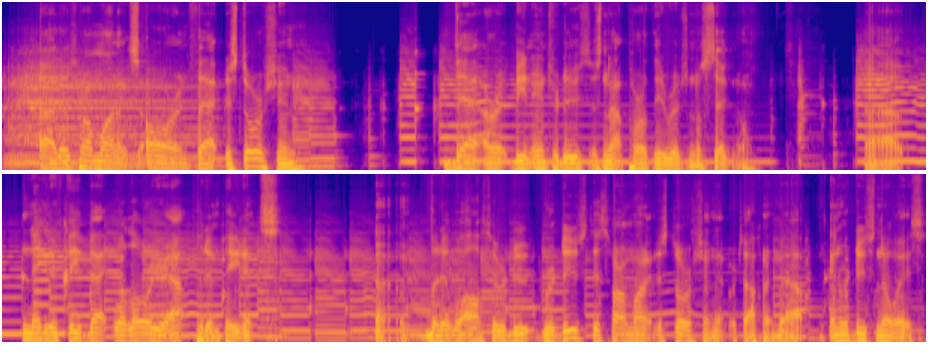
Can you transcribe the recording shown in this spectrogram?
uh, those harmonics are, in fact, distortion that are being introduced as not part of the original signal. Uh, negative feedback will lower your output impedance, uh, but it will also redu- reduce this harmonic distortion that we're talking about and reduce noise.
